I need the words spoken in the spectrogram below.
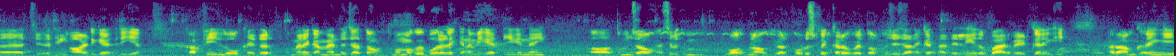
I think art gallery है। काफ़ी लोग है इधर। तो मैंने कहा मैं अंदर चाहता हूँ। तो मम्मा को भी बोला लेकिन अम्मी कहती है कि नहीं। तुम जाओ, ऐसे भी तुम ब्लॉग बनाओगे, अगर फ़ोटोज़ क्लिक करोगे तो मुझे जाने का इतना दिल नहीं है। तो बाहर वेट करेंगी, आराम करेंगी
